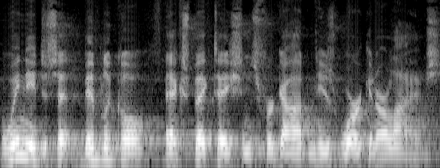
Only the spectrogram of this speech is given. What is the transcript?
We need to set biblical expectations for God and His work in our lives.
